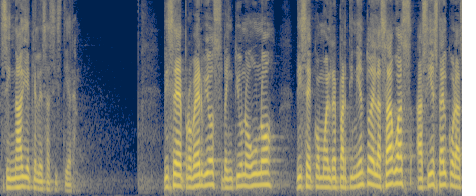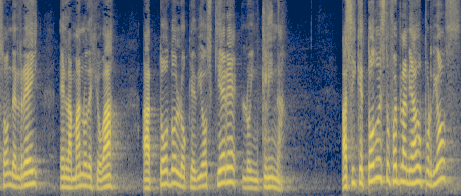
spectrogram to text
sin nadie que les asistiera. Dice Proverbios 21.1 Dice, como el repartimiento de las aguas, así está el corazón del rey en la mano de Jehová. A todo lo que Dios quiere, lo inclina. Así que todo esto fue planeado por Dios.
